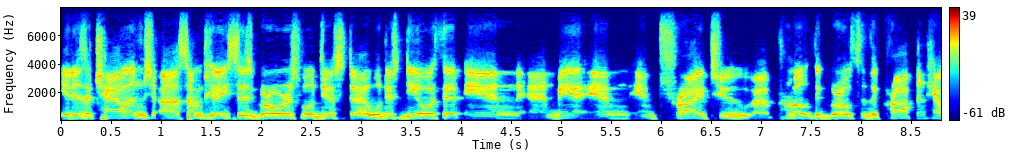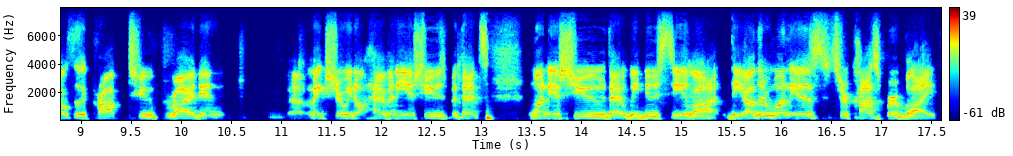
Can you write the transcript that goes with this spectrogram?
it is a challenge. Uh, some cases, growers will just uh, will just deal with it and and and and try to uh, promote the growth of the crop and health of the crop to provide in make sure we don't have any issues, but that's one issue that we do see a lot. The other one is Cercospora blight.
